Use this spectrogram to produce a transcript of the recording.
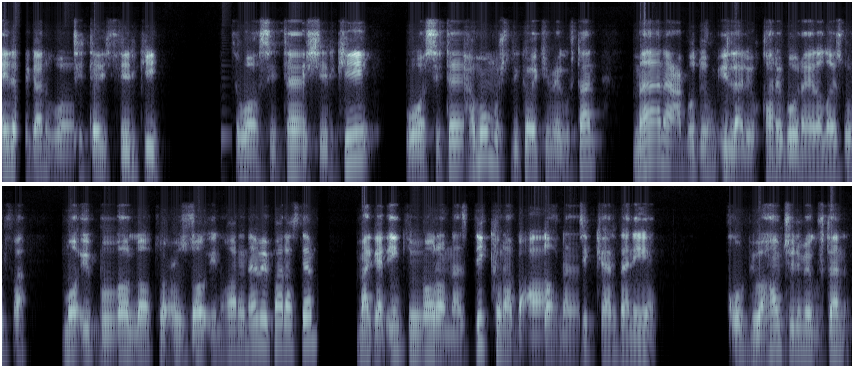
این واسطه شرکی واسطه شرکی واسطه همون مشرکایی که می‌گفتن ما نعبدهم الا ليقربونا الى الله زلفا. ما الله تو عزا اینها رو نمیپرستیم. مگر اینکه ما را نزدیک کنه به الله نزدیک کردنیه خب و همچنین می‌گفتن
